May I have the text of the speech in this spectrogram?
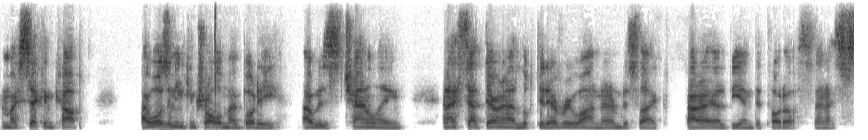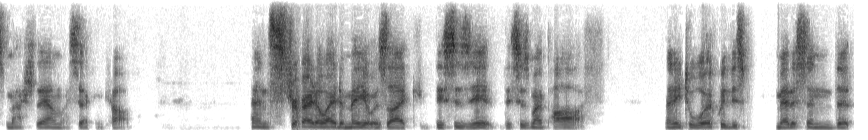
And my second cup, I wasn't in control of my body. I was channeling and I sat there and I looked at everyone and I'm just like, para el bien de todos. And I smashed down my second cup. And straight away to me, it was like, this is it. This is my path. I need to work with this medicine that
